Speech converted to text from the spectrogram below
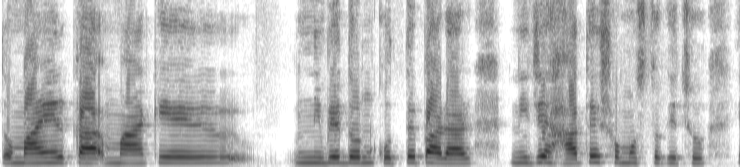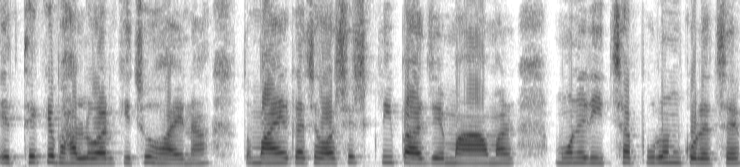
তো মায়ের কা- মাকে নিবেদন করতে পারার নিজে হাতে সমস্ত কিছু, এর থেকে ভালো আর কিছু হয় না। তো মায়ের কাছে অশেষ কৃপা যে মা আমার মনের ইচ্ছা পূরণ করেছে।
